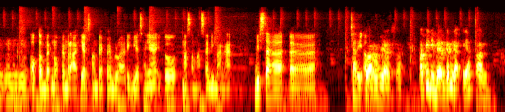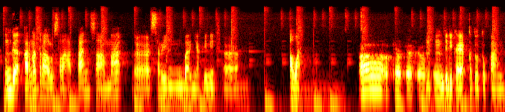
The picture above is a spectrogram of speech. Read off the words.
mm-mm. Oktober November akhir sampai Februari biasanya itu masa-masa di mana bisa eh, cari Luar aurora. biasa. Tapi di Bergen nggak kelihatan. Enggak, karena terlalu selatan sama eh, sering banyak ini eh, awan. Oh, oke oke oke oke. Mm-mm, jadi kayak ketutupan.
